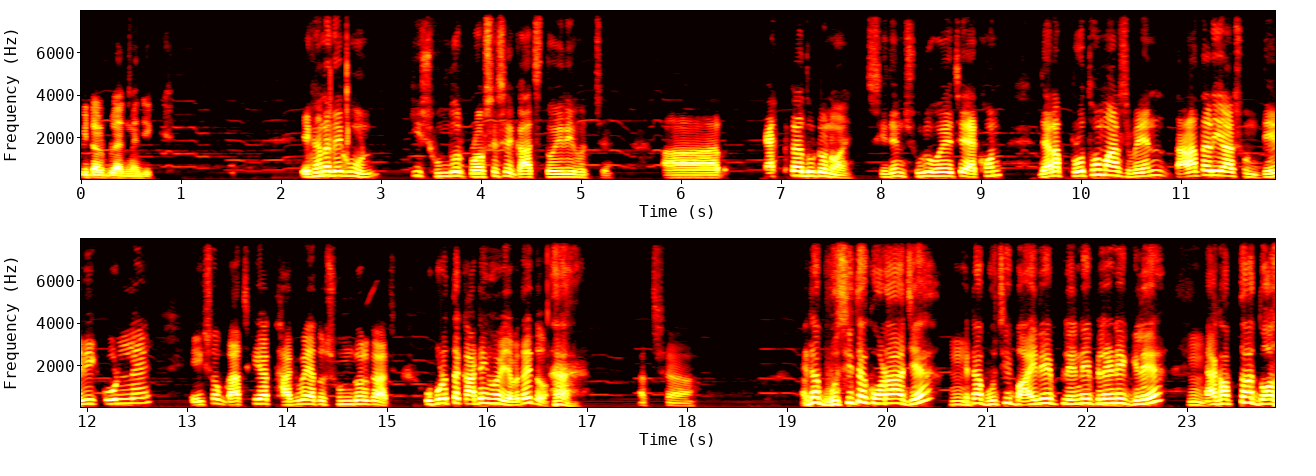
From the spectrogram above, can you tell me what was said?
পিটার ব্ল্যাক ম্যাজিক এখানে দেখুন কি সুন্দর প্রসেসে গাছ তৈরি হচ্ছে। আর একটা দুটো নয় সিজন শুরু হয়েছে এখন। যারা প্রথম আসবেন তাড়াতাড়ি আসুন দেরি করলে এইসব গাছ কি আর থাকবে এত সুন্দর গাছ? উপরে তো কাটিং হয়ে যাবে তাই তো? হ্যাঁ। আচ্ছা। এটা ভুসিতে করা আছে এটা ভুসি বাইরে প্লেনে প্লেনে গেলে। এক সপ্তাহ দশ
